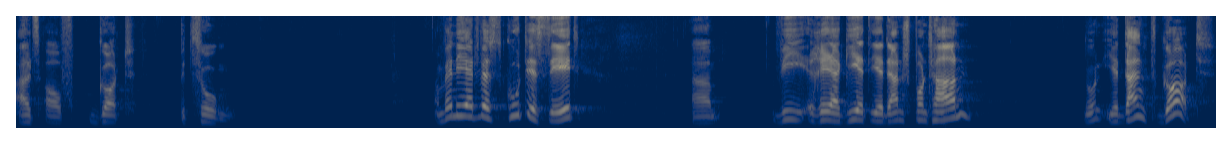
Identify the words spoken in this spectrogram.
als auf Gott bezogen. Und wenn ihr etwas Gutes seht, äh, wie reagiert ihr dann spontan? Nun, ihr dankt Gott.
